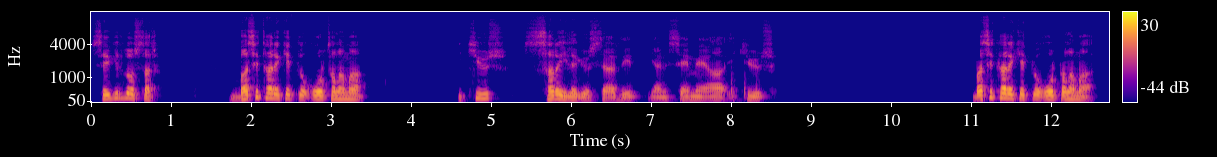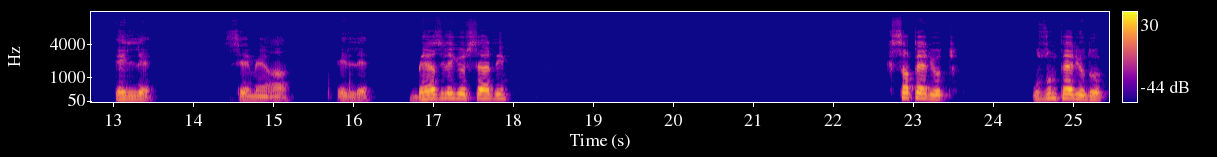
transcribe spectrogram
Sevgili dostlar, basit hareketli ortalama 200 sarı ile gösterdiğim yani SMA 200 basit hareketli ortalama 50 SMA 50 beyaz ile gösterdiğim. Kısa periyot. Uzun periyodu.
